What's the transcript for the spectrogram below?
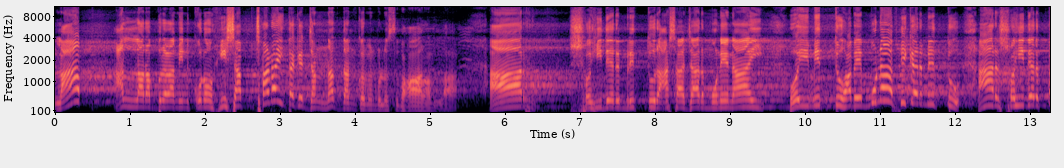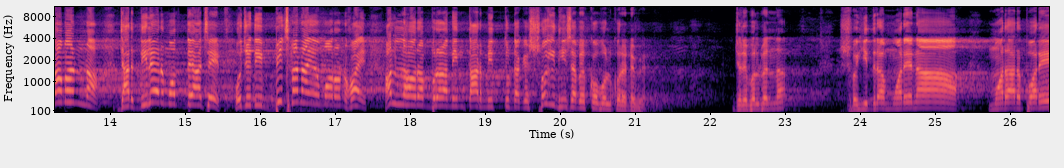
লাভ আল্লাহ রাব্বুল আলামিন কোনো হিসাব ছাড়াই তাকে জান্নাত দান করবেন বলুন সুবহান আল্লাহ আর শহীদের মৃত্যুর আশা যার মনে নাই, ওই মৃত্যু হবে মুনাফিকের মৃত্যু। আর শহীদের তামান্না যার দিলের মধ্যে আছে, ও যদি বিছানায় মরণ হয়, আল্লাহ রাব্বুল আলামিন তার মৃত্যুটাকে শহীদ হিসাবে কবুল করে নেবেন। জোরে বলবেন না? শহীদরা মরে না, মরার পরে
